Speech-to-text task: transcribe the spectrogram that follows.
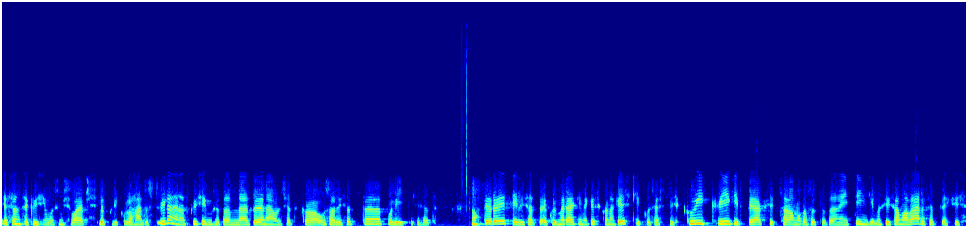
ja see on see küsimus, mis vajab siis lõplikku lahendust, ülejäänud küsimused on tõenäoliselt ka osaliselt äh, poliitilised noh, teoreetiliselt, kui me räägime keskkonnakestlikkusest, siis kõik riigid peaksid saama kasutada neid tingimusi samaväärselt, ehk siis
